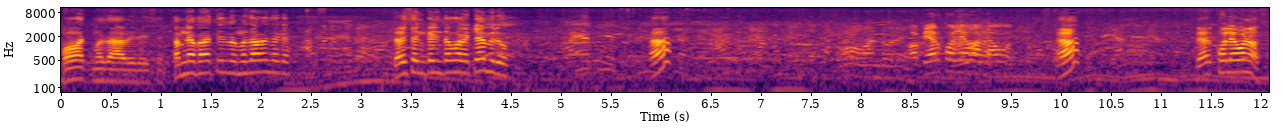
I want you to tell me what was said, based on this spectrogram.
બહુ જ મજા આવી રહી છે. તમને ભારતીય મજા આવે છે કે? દર્શન કરીને તમારે કેમ રહ્યું? હા? વાંધો નહીં. બેરકો લેવા જાવો હા? બેરખો લેવાનો છે?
